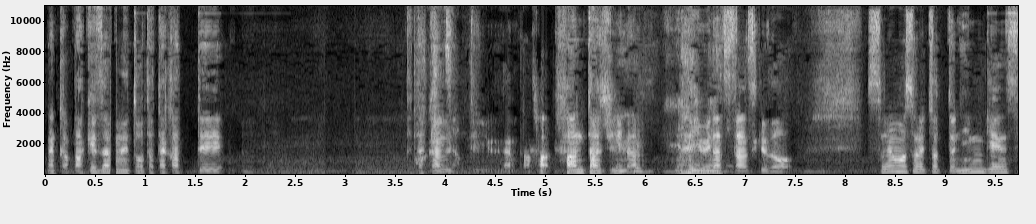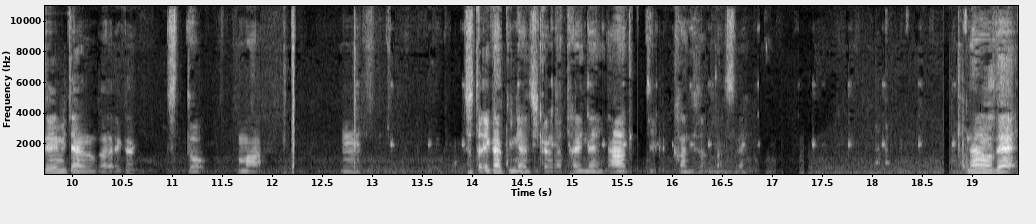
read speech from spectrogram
なんか、化けザメと戦って、戦うっていう、なんかファ、ファンタジーな 内容になってたんですけど、それもそれちょっと人間性みたいなのがちょっと、まあ、うん。ちょっと描くには時間が足りないなっていう感じだったんですね。なので、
